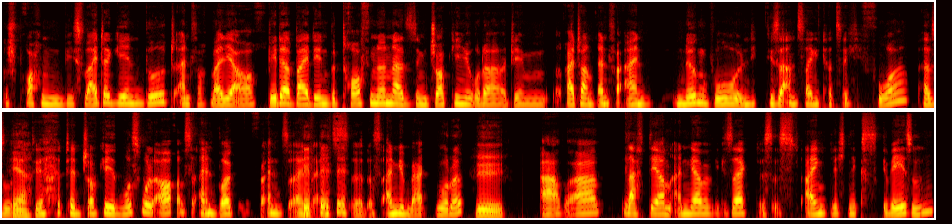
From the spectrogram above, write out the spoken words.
gesprochen, wie es weitergehen wird, einfach weil ja auch weder bei den Betroffenen, also dem Jockey oder dem Reiter- und Rennverein, nirgendwo liegt diese Anzeige tatsächlich vor. Also ja. der, der, Jockey muss wohl auch aus allen Wolken gefallen sein, als äh, das angemerkt wurde. Hm. Aber nach deren Angabe, wie gesagt, es ist eigentlich nichts gewesen,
